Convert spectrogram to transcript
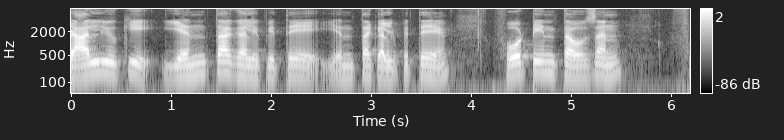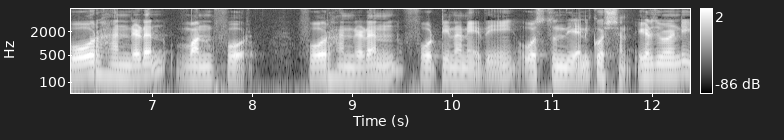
వాల్యూకి ఎంత కలిపితే ఎంత కలిపితే fourteen thousand four hundred and one four four hundred and fourteen అనేది వస్తుంది అని క్వశ్చన్. ఇక్కడ చూడండి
